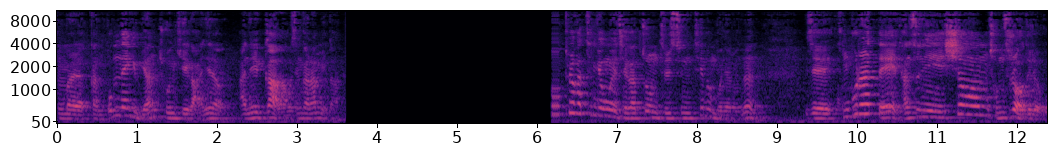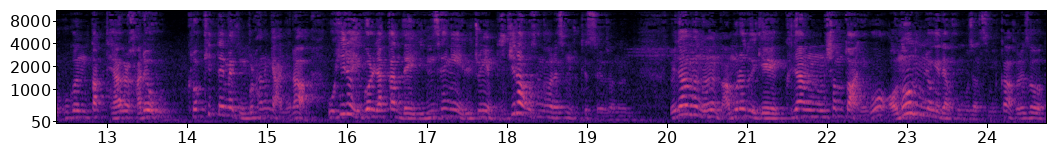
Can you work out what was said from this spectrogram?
정말 약간 뽐내기 위한 좋은 기회가 아니라, 아닐까라고 생각을 합니다. 토플 같은 경우에 제가 좀 드릴 수 있는 팁은 뭐냐면은 이제 공부를 할 때 단순히 시험 점수를 얻으려고 혹은 딱 대학을 가려고 그렇기 때문에 공부를 하는 게 아니라 오히려 이걸 약간 내 인생의 일종의 무기라고 생각을 했으면 좋겠어요 저는. 왜냐하면은 아무래도 이게 그냥 시험도 아니고 언어 능력에 대한 공부지 않습니까? 그래서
